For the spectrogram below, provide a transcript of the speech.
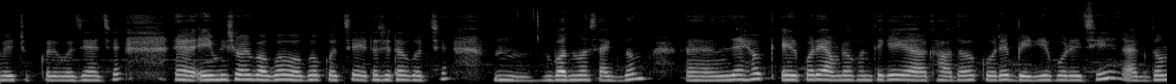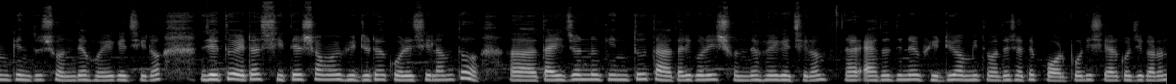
হয়ে চুপ করে বসে আছে। হ্যাঁ এমনি সময় বকবক বকবক করছে, এটা সেটাও করছে। বদমাস একদম। যাই হোক, এরপরে আমরা ওখান থেকে খাওয়া দাওয়া করে বেরিয়ে পড়েছি। একদম কিন্তু সন্ধে হয়ে গেছিল। যেহেতু এটা শীতের সময় ভিডিওটা করেছিলাম তো তাই জন্য কিন্তু তাড়াতাড়ি করেই সন্ধে হয়ে গেছিল। আর এতদিনের ভিডিও আমি তোমাদের সাথে পরপরই শেয়ার করছি, কারণ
